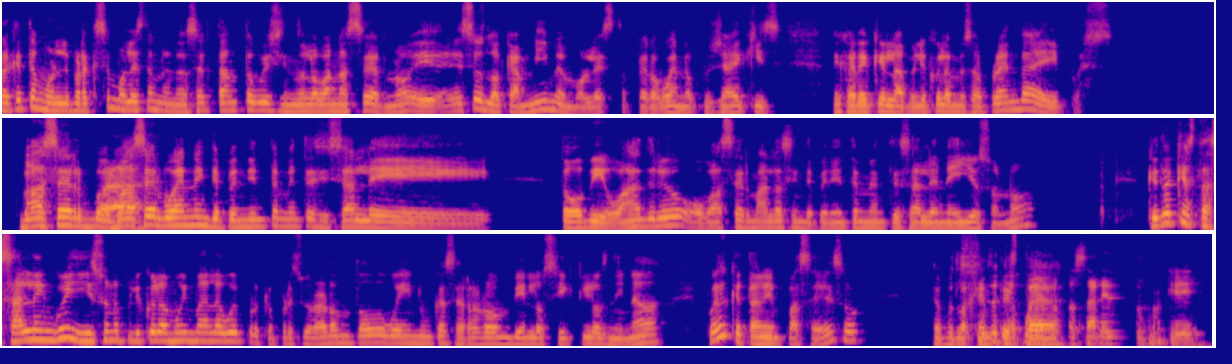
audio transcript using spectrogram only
¿para qué, te ¿para qué se molestan en hacer tanto, güey, si no lo van a hacer, no? Eh, eso es lo que a mí me molesta, pero bueno, pues ya X, dejaré que la película me sorprenda y pues va a ser, va a ser buena independientemente si sale Toby o Andrew, o va a ser malas independientemente salen ellos o no. ¿Qué tal que hasta salen, güey? Y es una película muy mala, güey, porque apresuraron todo, güey, y nunca cerraron bien los ciclos ni nada. Puede que también pase eso. Que pues la gente que puede pasar eso porque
